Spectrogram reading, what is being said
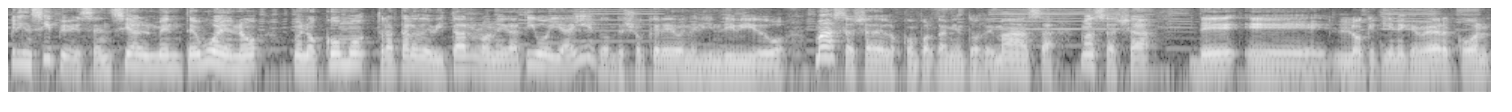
principio esencialmente bueno, bueno, cómo tratar de evitar lo negativo y ahí es donde yo creo en el individuo, más allá de los comportamientos de masa, más allá de eh, lo que tiene que ver con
